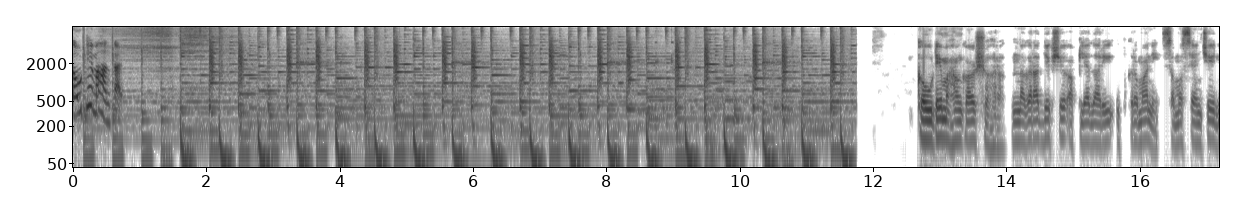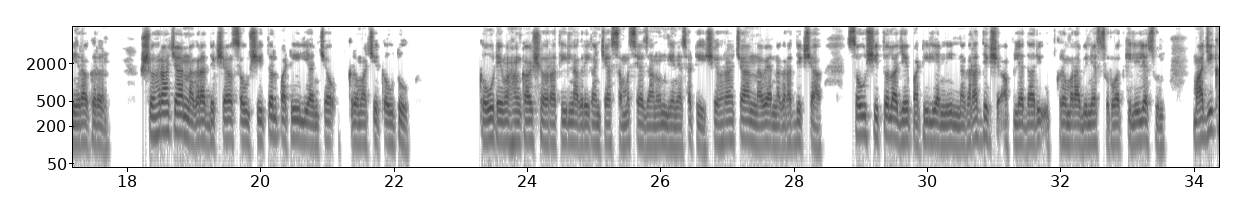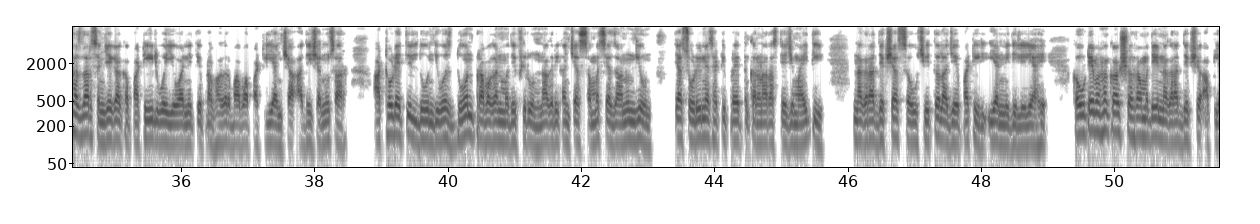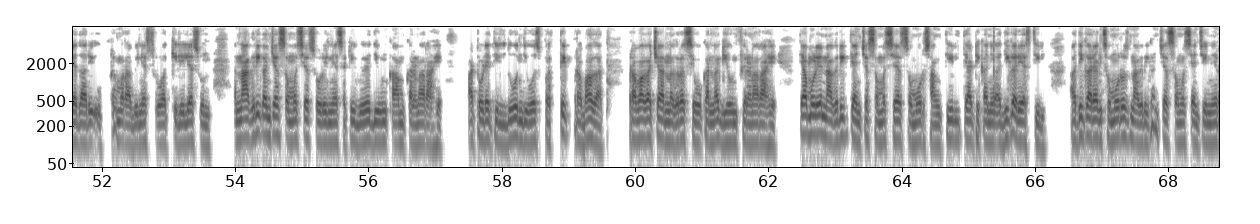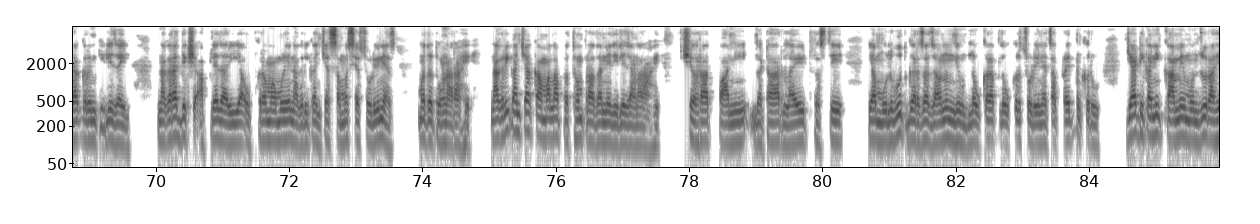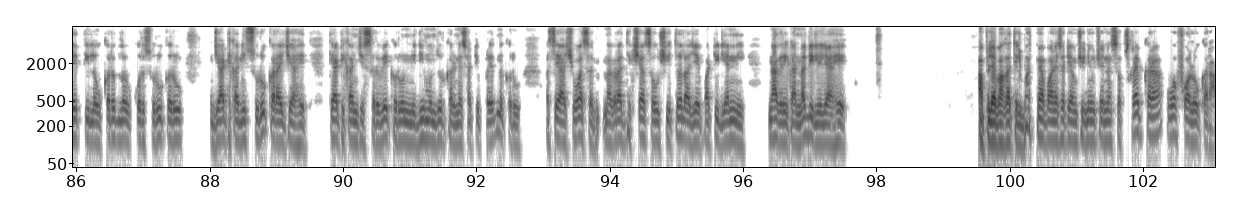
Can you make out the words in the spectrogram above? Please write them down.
कवठे महांकाळ कवठे महांकाळ शहरात नगराध्यक्ष आपल्या दारी उपक्रमाने समस्यांचे निराकरण. शहराच्या नगराध्यक्षा सौ शीतल पाटील यांच्या उपक्रमाचे कौतुक कवठे महांकाळ शहरातील नागरिकांच्या समस्या जाणून घेण्यासाठी शहराच्या नव्या नगराध्यक्षा सौ शीतल अजय पाटील यांनी नगराध्यक्ष आपल्या दारी उपक्रम राबविण्यास सुरुवात केलेली असून माजी खासदार संजय काका पाटील व युवा नेते प्रभाकर बाबा पाटील यांच्या आदेशानुसार आठवड्यातील दोन दिवस दोन प्रभागांमध्ये फिरून नागरिकांच्या समस्या जाणून घेऊन त्या सोडविण्यासाठी प्रयत्न करणार असल्याची माहिती नगराध्यक्षा सौ शीतल अजय पाटील यांनी दिलेली आहे. कवटे महाकाळ शहरामध्ये नगराध्यक्ष आपल्या दारी उपक्रम राबविण्यास सुरुवात केलेली असून नागरिकांच्या समस्या सोडविण्यासाठी वेळ देऊन काम करणार आहे. आठवड्यातील दोन दिवस प्रत्येक प्रभागात प्रभागाच्या नगरसेवकांना घेऊन फिरणार आहे. त्यामुळे नागरिक त्यांच्या समस्या समोर सांगतील त्या ठिकाणी अधिकारी असतील. अधिकाऱ्यांसमोरच नागरिकांच्या समस्यांचे निराकरण केले जाईल. नगराध्यक्ष आपल्या दारी या उपक्रमामुळे नागरिकांच्या समस्या सोडविण्यास मदत होणार आहे. नागरिकांच्या कामाला प्रथम प्राधान्य दिले जाणार आहे. शहरात पाणी गटार लाइट रस्ते या मूलभूत गरजा जाणून घेऊन लवकरात लवकर सोडविण्याचा प्रयत्न करू. ज्या ठिकाणी कामे मंजूर आहेत ती लवकरात लवकर सुरू करू. ज्या ठिकाणी सुरू करायची आहेत त्या ठिकाणचे सर्वे करून निधी मंजूर करण्यासाठी प्रयत्न करू असे आश्वासन नगराध्यक्षा सौ. शीतल अजय पाटील यांनी नागरिकांना दिलेले आहे. आपल्या भागातील बातम्या पाहण्यासाठी आमचे न्यूज चॅनल सबस्क्राईब करा व फॉलो करा.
